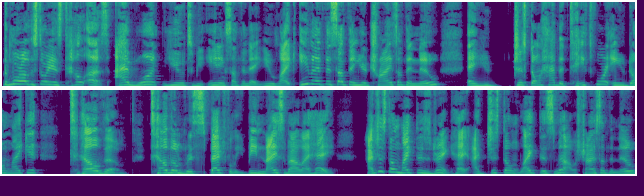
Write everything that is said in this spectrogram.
the moral of the story is tell us. I want you to be eating something that you like, even if it's something you're trying something new and you just don't have the taste for it and you don't like it. Tell them, tell them respectfully, be nice about like, hey, I just don't like this drink. Hey, I just don't like this meal. I was trying something new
